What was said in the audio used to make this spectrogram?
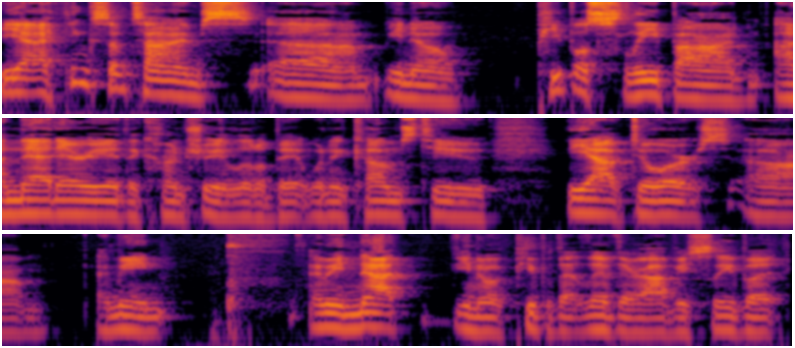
Yeah, I think sometimes um, you know people sleep on on that area of the country a little bit when it comes to the outdoors. Um, I mean, I mean not you know people that live there obviously, but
